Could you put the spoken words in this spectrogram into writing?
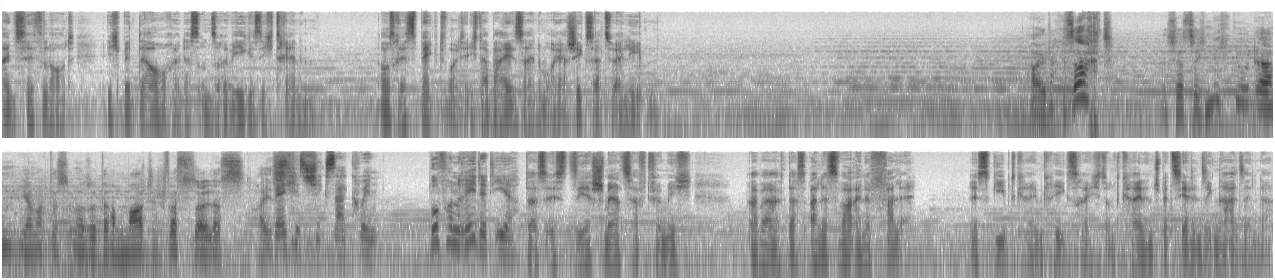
Mein Sith Lord, ich bedauere, dass unsere Wege sich trennen. Aus Respekt wollte ich dabei sein, um euer Schicksal zu erleben. Habe ich doch gesagt. Das hört sich nicht gut an. Ihr macht das immer so dramatisch. Was soll das heißen? Welches Schicksal, Quinn? Wovon redet ihr? Das ist sehr schmerzhaft für mich, aber das alles war eine Falle. Es gibt kein Kriegsrecht und keinen speziellen Signalsender.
